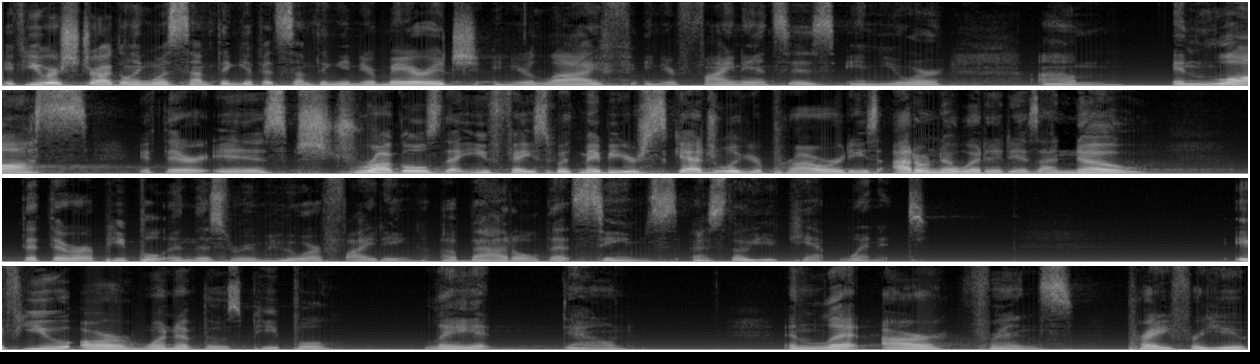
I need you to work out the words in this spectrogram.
If you are struggling with something, if it's something in your marriage, in your life, in your finances, in your um, in loss, if there is struggles that you face with, maybe your schedule, your priorities, I don't know what it is. I know that there are people in this room who are fighting a battle that seems as though you can't win it. If you are one of those people, lay it down and let our friends pray for you.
